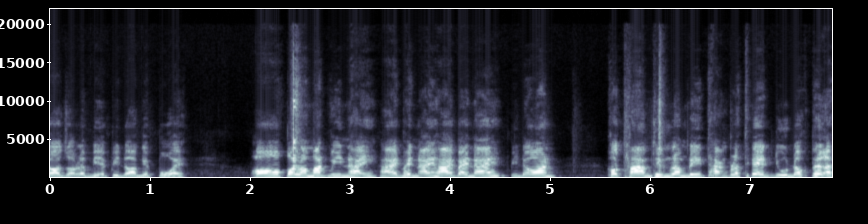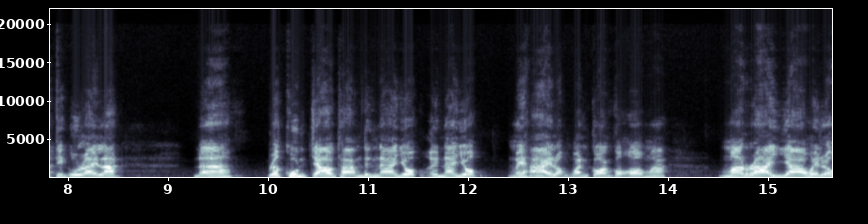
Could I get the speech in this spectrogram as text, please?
ดอนสอนระเบียบพี่ดอนแกป่วยอ๋อปรมัตวินัย หายไปไหน หายไปไหน พี่ดอนเขาถามถึงรัฐมนตรีต่างประเทศอยู่ดรอาทิตย์อุไรรัตน์นะพระคุณเจ้าถามถึงนายก เอ้ยนายก ไม่หายหรอกวันก่อนก็ออกมา มาร่ายยาวให้เรา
